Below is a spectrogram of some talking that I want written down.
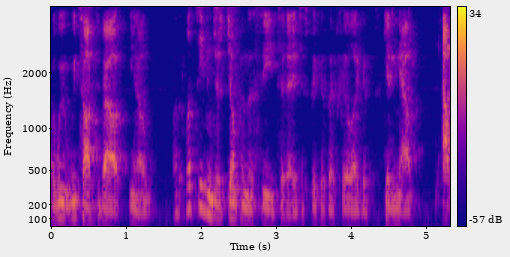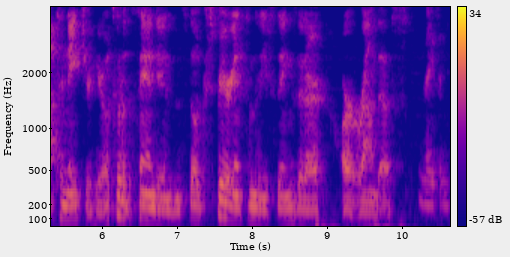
we we talked about, you know, let's even just jump in the sea today, just because I feel like it's getting out out to nature here. Let's go to the sand dunes and still experience some of these things that are are around us. Amazing.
